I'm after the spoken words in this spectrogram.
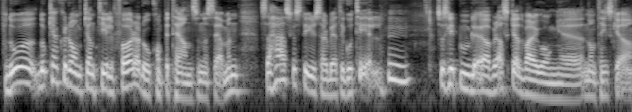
För då, då kanske de kan tillföra då kompetensen och säga men så här ska styrelsearbete gå till. Så slipper man bli överraskad varje gång eh, någonting ska eh,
